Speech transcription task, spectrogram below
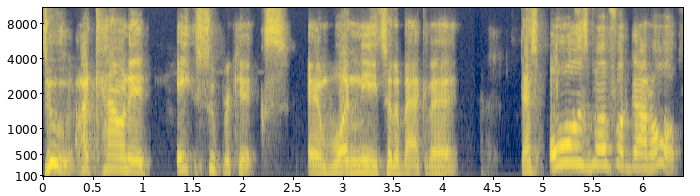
dude i counted eight super kicks and one knee to the back of the head. That's all this motherfucker got off.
